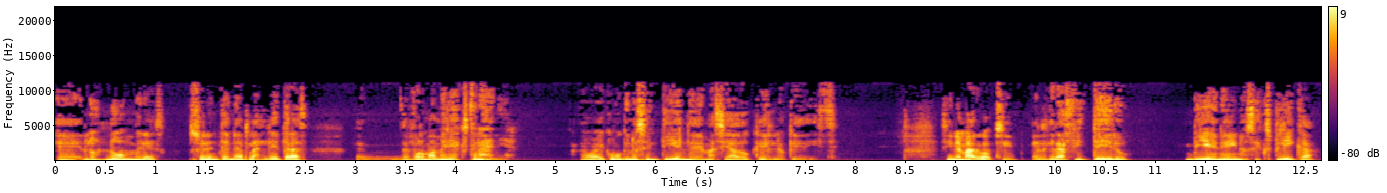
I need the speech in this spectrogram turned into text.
eh, los nombres suelen tener las letras eh, de forma media extraña. Es como que no se entiende demasiado qué es lo que dice. Sin embargo, si el grafitero viene y nos explica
